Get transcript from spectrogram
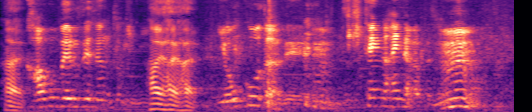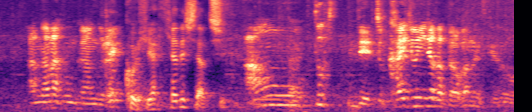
はい。カーボベルデ戦の時にはいはいはい。4クォーターで点が入んなかったじゃないですか、あ7分間ぐらい。結構ヒヤヒヤでした、私。あの時ってちょっと会場にいなかったら分かんないですけど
